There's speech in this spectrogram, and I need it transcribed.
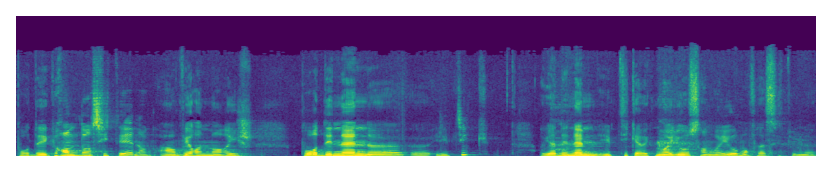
pour des grandes densités, donc un environnement riche pour des naines euh, elliptiques. Il y a des naines elliptiques avec noyau, sans noyau, mais enfin c'est une,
